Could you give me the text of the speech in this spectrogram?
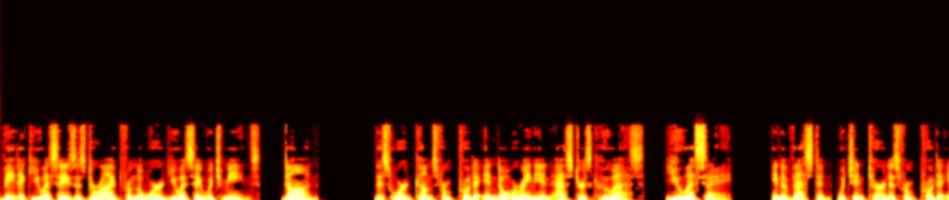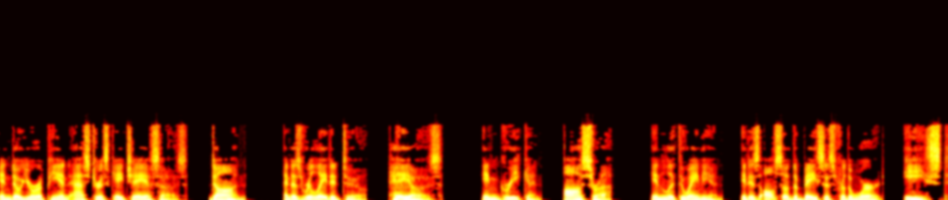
Vedic USAs is derived from the word USA which means, dawn. This word comes from Proto-Indo-Iranian asterisk hus USA in Avestan, which in turn is from Proto-Indo-European haesos dawn, and is related to Haos in Greek and Asra in Lithuanian. It is also the basis for the word east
